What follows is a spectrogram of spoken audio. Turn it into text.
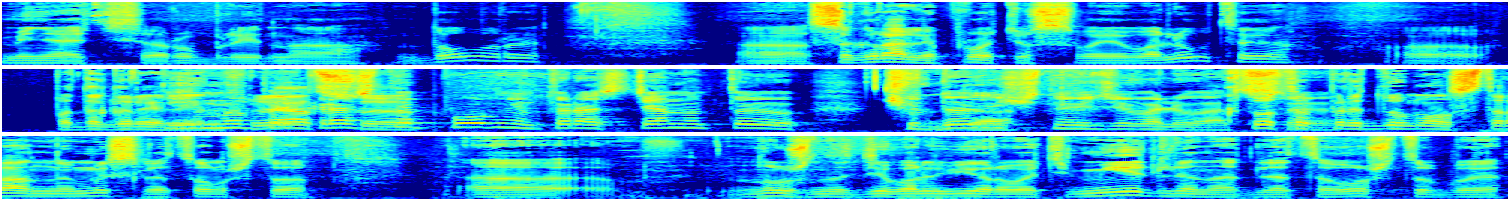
менять рубли на доллары, э, сыграли против своей валюты, э, подогрели и инфляцию. И мы прекрасно помним ту растянутую чудовищную да. девальвацию. Кто-то придумал странную мысль о том, что э, нужно девальвировать медленно для того, чтобы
